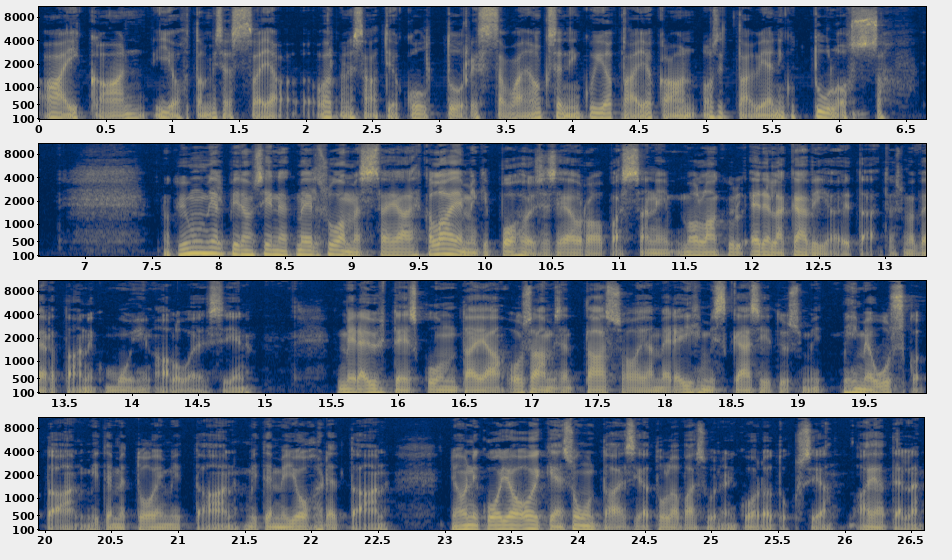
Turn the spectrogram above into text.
aikaan johtamisessa ja organisaatiokulttuurissa vai onko se niin kuin jotain, joka on osittain vielä niin kuin tulossa? No kyllä mun mielipide on siinä, että meillä Suomessa ja ehkä laajemminkin pohjoisessa Euroopassa, niin me ollaan kyllä edelläkävijöitä, että jos me vertaan niin kuin muihin alueisiin. Meidän yhteiskunta ja osaamisen taso ja meidän ihmiskäsitys, mihin me uskotaan, miten me toimitaan, miten me johdetaan, ne on, niin kuin jo oikein suuntaisia tulevaisuuden niin odotuksia ajatellen.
